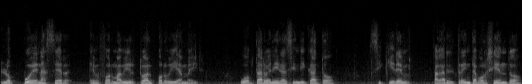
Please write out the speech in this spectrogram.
Lo pueden hacer en forma virtual por vía mail u optar venir al sindicato si quieren pagar el 30%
